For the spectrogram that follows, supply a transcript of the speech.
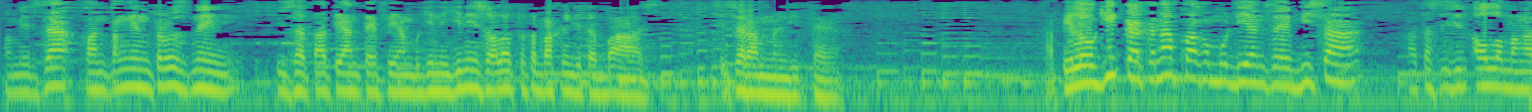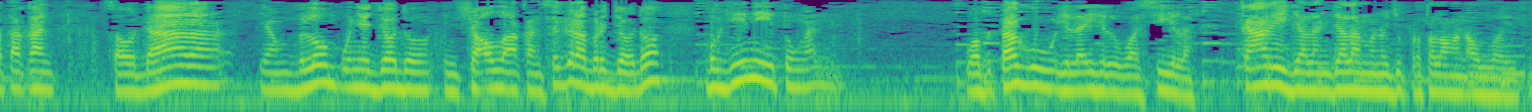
Pemirsa, pantengin terus nih bisa tatian TV yang begini-gini soalnya tetap akan kita bahas secara mendetail. Tapi logika kenapa kemudian saya bisa atas izin Allah mengatakan saudara yang belum punya jodoh insya Allah akan segera berjodoh. Begini hitungannya. Wabtagu ilaihil wasilah. Cari jalan-jalan menuju pertolongan Allah itu.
